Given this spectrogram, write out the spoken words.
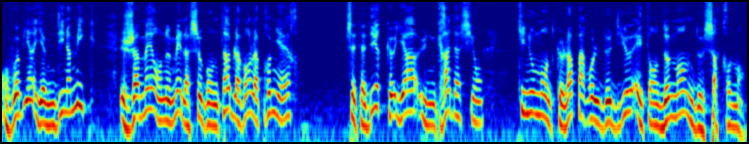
On voit bien, il y a une dynamique. Jamais on ne met la seconde table avant la première. C'est-à-dire qu'il y a une gradation qui nous montre que la parole de Dieu est en demande de sacrement.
